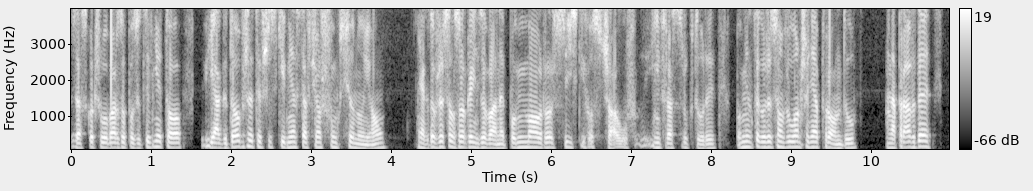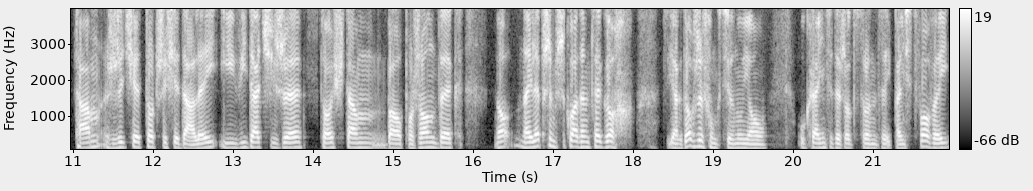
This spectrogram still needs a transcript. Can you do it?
zaskoczyło bardzo pozytywnie, to jak dobrze te wszystkie miasta wciąż funkcjonują, jak dobrze są zorganizowane, pomimo rosyjskich ostrzałów infrastruktury, pomimo tego, że są wyłączenia prądu, naprawdę tam życie toczy się dalej i widać, że ktoś tam dba o porządek. No, najlepszym przykładem tego, jak dobrze funkcjonują Ukraińcy też od strony tej państwowej,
